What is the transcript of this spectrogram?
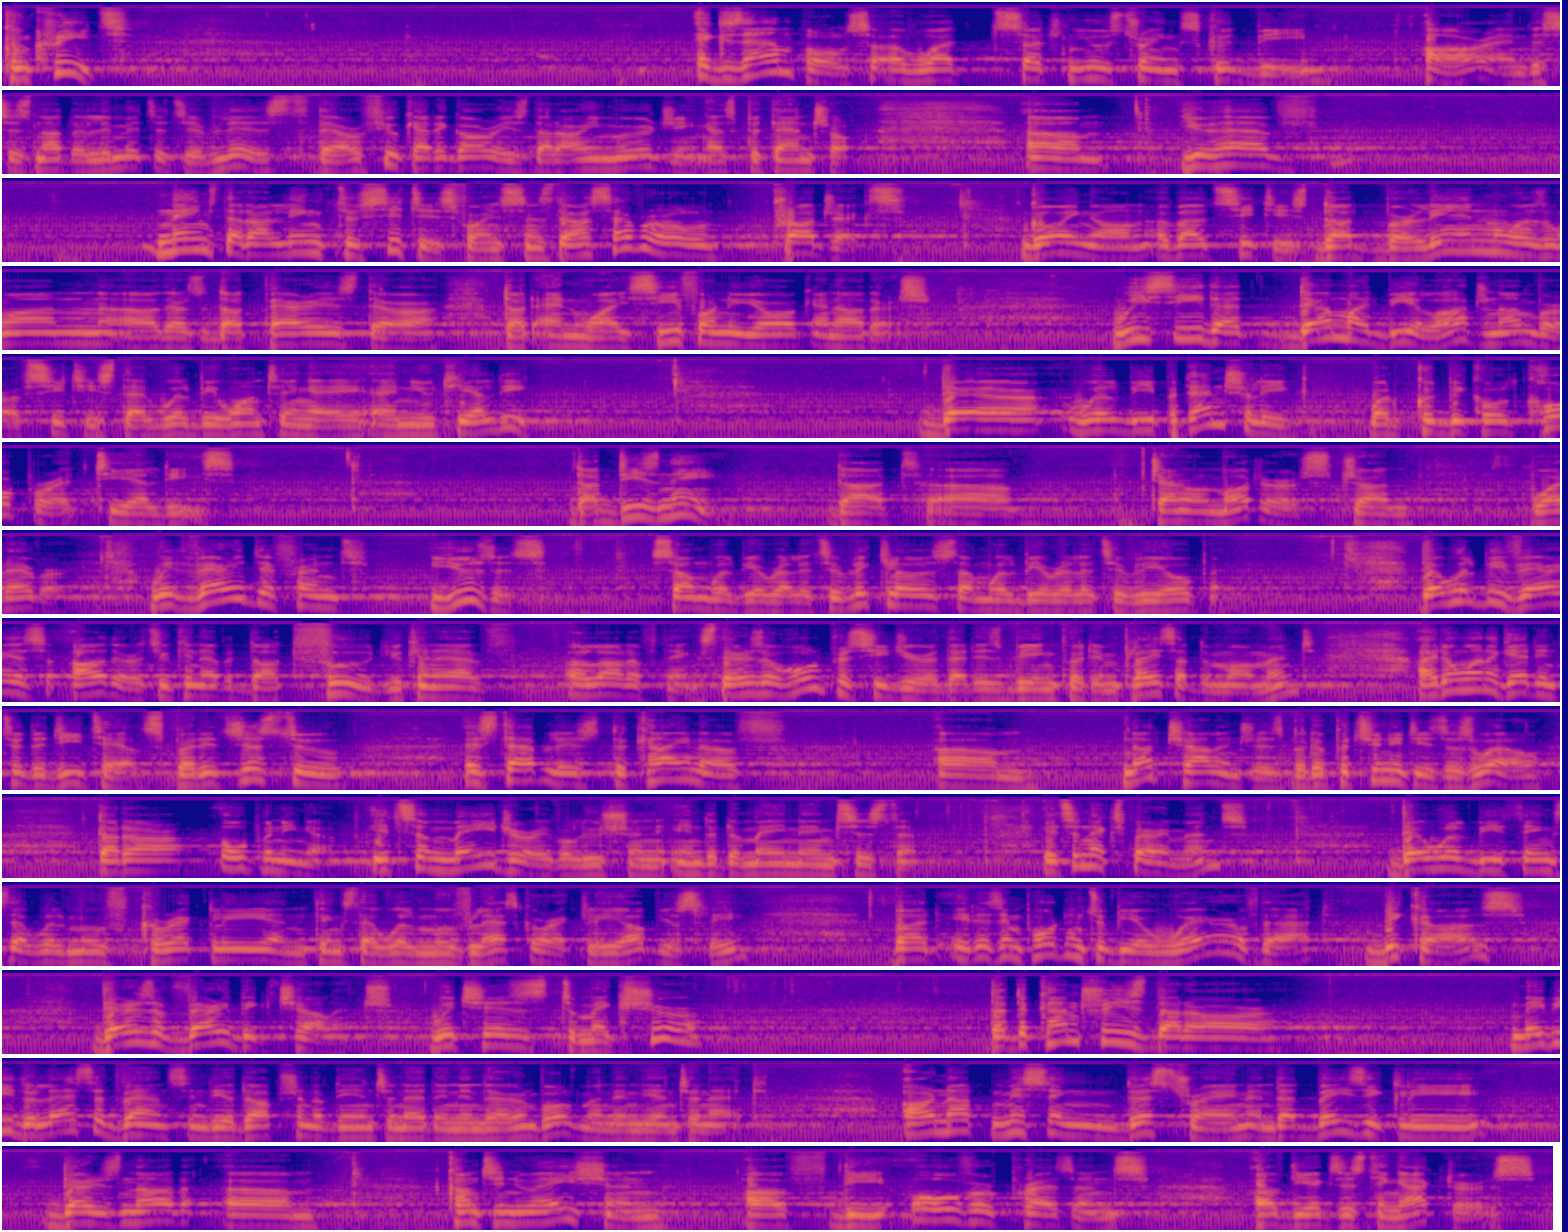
concrete, examples of what such new strings could be are, and this is not a limitative list, there are a few categories that are emerging as potential. Um, you have names that are linked to cities, for instance. There are several projects going on about cities. Dot Berlin was one, uh, there's Dot Paris, there are Dot NYC for New York, and others. We see that there might be a large number of cities that will be wanting a, a new TLD. There will be potentially what could be called corporate TLDs. Dot Disney, dot uh, General Motors, John, whatever, with very different uses. Some will be relatively closed, some will be relatively open. There will be various others. You can have a dot food, you can have a lot of things. There's a whole procedure that is being put in place at the moment. I don't want to get into the details, but it's just to establish the kind of, um, not challenges, but opportunities as well, that are opening up. It's a major evolution in the domain name system. It's an experiment. There will be things that will move correctly and things that will move less correctly, obviously. But it is important to be aware of that because there is a very big challenge, which is to make sure that the countries that are maybe the less advanced in the adoption of the internet and in their involvement in the internet are not missing this train and that basically there is not um, continuation of the over-presence of the existing actors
